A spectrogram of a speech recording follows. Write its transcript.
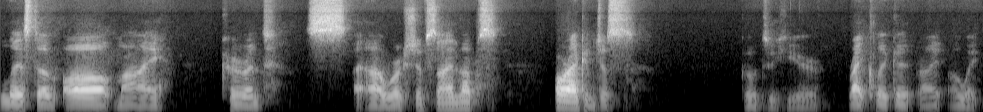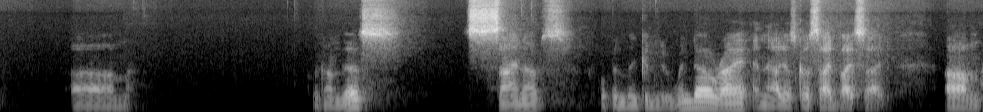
list of all my current uh, work shift signups. Or I can just go to here, right click it, right? Oh, wait. Um, click on this, signups, open link in new window, right? And then I'll just go side by side. Um,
